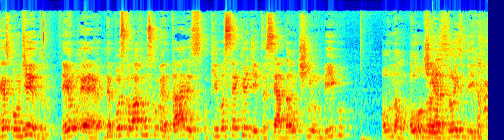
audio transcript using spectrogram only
respondido? Eu, é, depois coloca nos comentários o que você acredita, se Adão tinha umbigo ou não. Ou, Ou tinha dois. dois bigos.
